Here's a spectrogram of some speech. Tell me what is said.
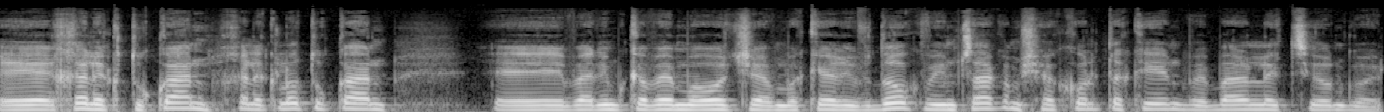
אה, חלק תוקן, חלק לא תוקן, אה, ואני מקווה מאוד שהמבקר יבדוק וימצא גם שהכל תקין ובא לציון גואל.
